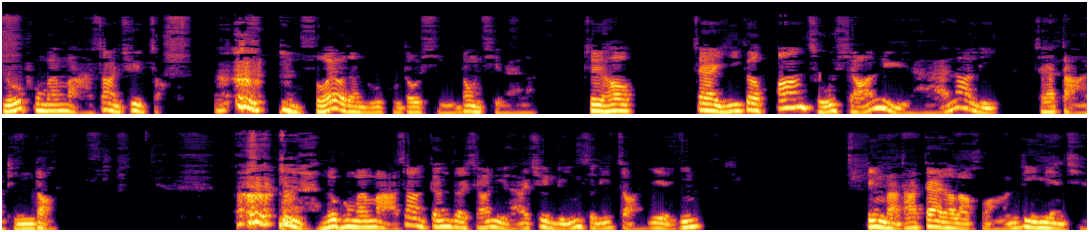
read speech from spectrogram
奴仆们马上去找。所有的奴仆都行动起来了，最后。在一个帮厨小女孩那里才打听到，奴仆们马上跟着小女孩去林子里找夜莺，并把她带到了皇帝面前。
